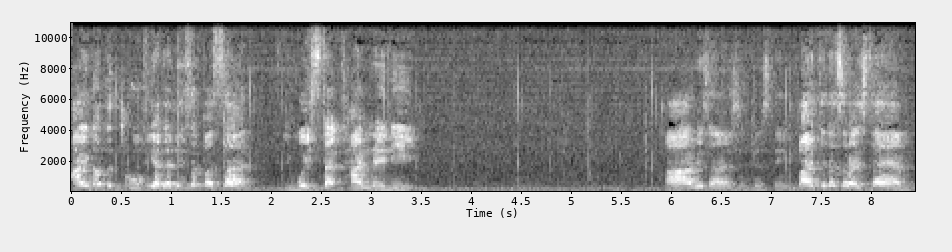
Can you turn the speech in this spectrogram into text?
I know the truth. You're the innocent person. You wasted time already. Ah, this is interesting. Flight attendants arrest them.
